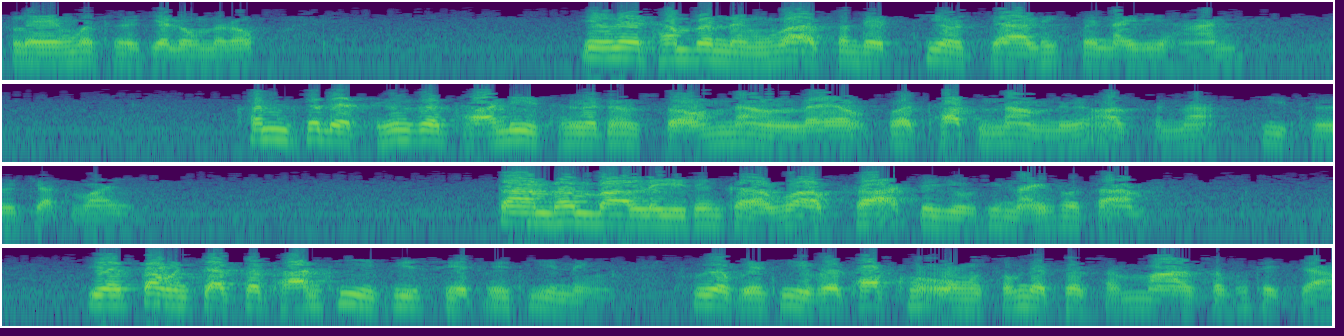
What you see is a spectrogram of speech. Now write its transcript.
เกรงว่าเธอจะลงนรกจึงได้ทำประหนึ่งว่าเสด็จเที่ยวจาริกไปในวิหารขั้นเสด็จถึงสถานที่เธอทั้งสองนั่งแล้วประทับนั่งเหนืออาสนะที่เธอจัดไว้ ตามพระบาลีถึงกล่าวว่าพระจะอยู่ที่ไหนก็ตามจะต้องจัดสถานที่พิเศษไว้ที่หนึ่ง เพื่อเป็นที่ประทับขององค์สมเด็จพระสัมมาสัมพุทธเจ้า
